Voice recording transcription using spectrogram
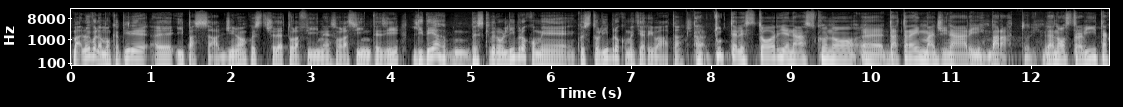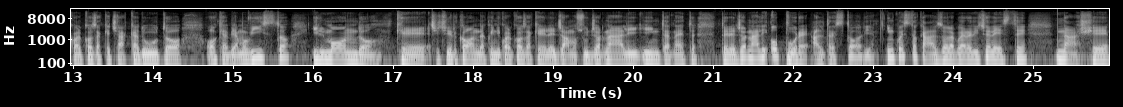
Ma noi vogliamo capire eh, i passaggi, no? questo ci hai detto la fine, insomma, la sintesi. L'idea mm, per scrivere un libro come questo libro come ti è arrivata? Cioè... Allora, tutte le storie nascono eh, da tre immaginari barattoli. La nostra vita, qualcosa che ci è accaduto o che abbiamo visto, il mondo che ci circonda, quindi qualcosa che leggiamo su giornali, internet, telegiornali, oppure altre storie. In questo caso la guerra di Celeste nasce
